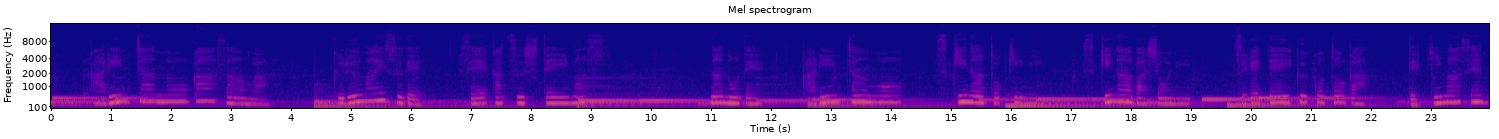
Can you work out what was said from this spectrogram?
かりんちゃんのお母さんは車椅子で生活しています。なのでかりんちゃんを好きな時に好きな場所に連れて行くことができません。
